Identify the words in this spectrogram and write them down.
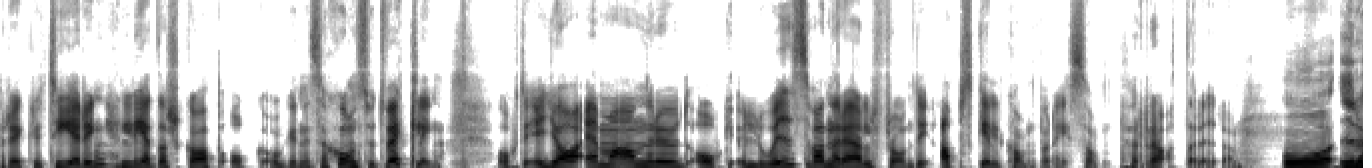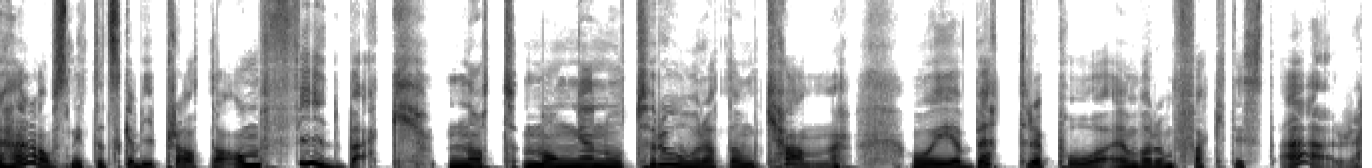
rekrytering, ledarskap och organisationsutveckling. Och det är jag, Emma Annerud och Louise Vanerell från The Upskill Company som pratar i den. Och i det här avsnittet ska vi prata om feedback, något många nog tror att de kan och är bättre på än vad de faktiskt är.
